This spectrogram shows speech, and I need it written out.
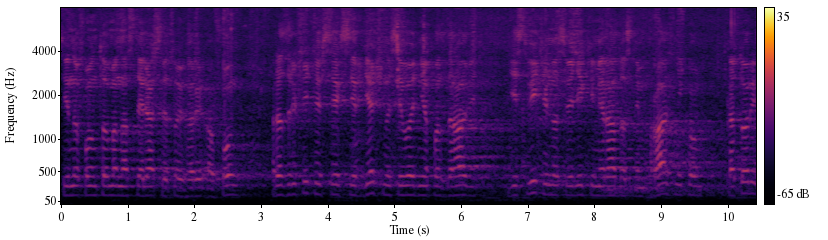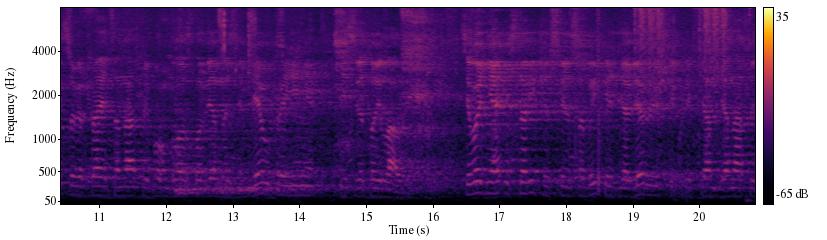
Синофонта монастыря Святой горы Афон, разрешите всех сердечно сегодня поздравить действительно с великим и радостным праздником, который совершается нашей Богом благословенной земле Украине и Святой Лавре. Сегодня историческое событие для верующих христиан, для нашей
